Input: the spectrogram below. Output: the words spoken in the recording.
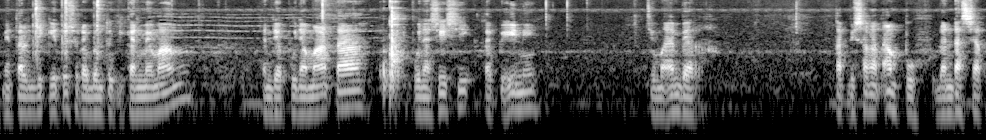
metal jig itu sudah bentuk ikan memang dan dia punya mata punya sisik tapi ini cuma ember. Tapi sangat ampuh dan dahsyat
